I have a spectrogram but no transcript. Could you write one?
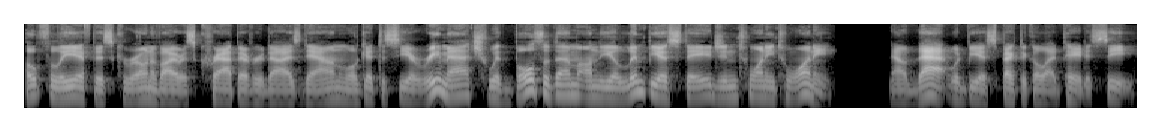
Hopefully, if this coronavirus crap ever dies down, we'll get to see a rematch with both of them on the Olympia stage in 2020. Now, that would be a spectacle I'd pay to see.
